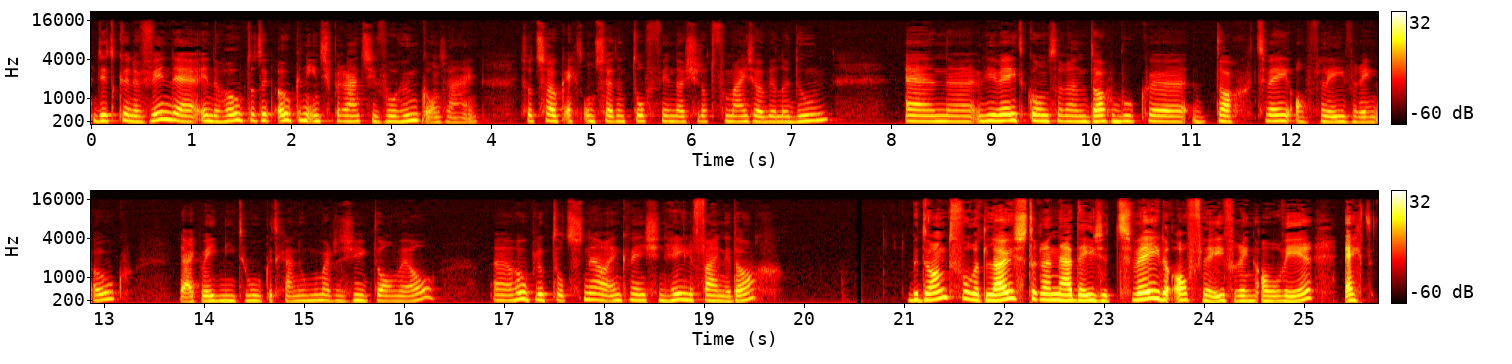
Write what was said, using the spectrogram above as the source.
dit kunnen vinden. In de hoop dat ik ook een inspiratie voor hun kan zijn. Dus dat zou ik echt ontzettend tof vinden als je dat voor mij zou willen doen. En uh, wie weet komt er een dagboek uh, dag 2 aflevering ook. Ja, ik weet niet hoe ik het ga noemen, maar dat zie ik dan wel. Uh, hopelijk tot snel en ik wens je een hele fijne dag. Bedankt voor het luisteren naar deze tweede aflevering alweer. Echt,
